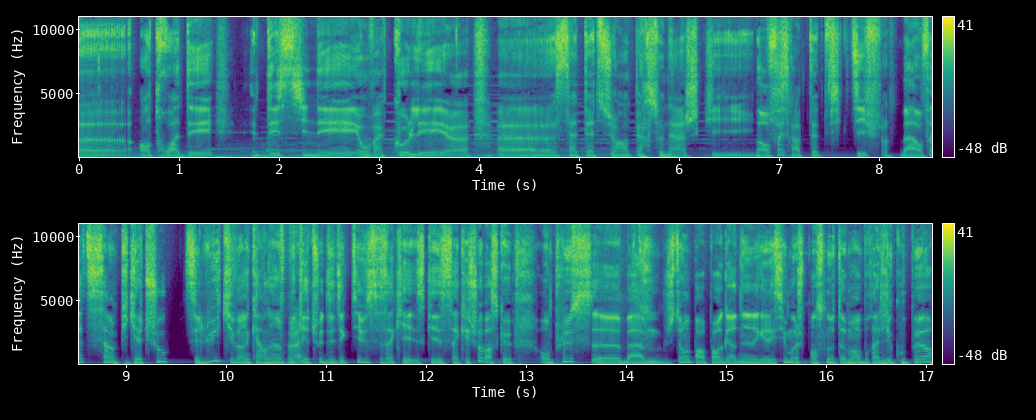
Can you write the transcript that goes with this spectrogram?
euh, en 3D dessinée et on va coller euh, euh, sa tête sur un personnage qui, Bah, en qui fait- sera peut-être fictif. Bah en fait c'est un Pikachu. C'est lui qui va incarner un Ouais. Pikachu détective. C'est ça qui est, qui est ça qui est chaud parce que en plus, euh, bah justement par rapport aux Gardiens de la Galaxie, moi je pense notamment à Bradley Cooper,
